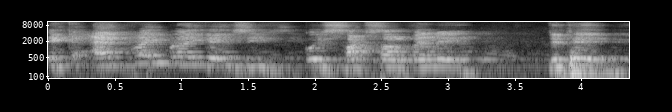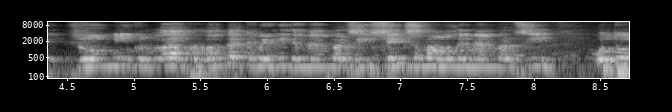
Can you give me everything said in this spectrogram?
ਇੱਕ ਐਕਟਰਾਈ ਬਣਾਈ ਗਈ ਸੀ ਕੋਈ 60 ਸਾਲ ਪਹਿਲੇ, ਜਿੱਥੇ ਸ਼੍ਰੋਮਣੀ ਗੁਰਦੁਆਰਾ ਪ੍ਰਬੰਧਕ ਕਮੇਟੀ ਦੇ ਮੈਂਬਰ ਸੀ, ਸਿੰਘ ਸਭਾਵਾਂ ਦੇ ਮੈਂਬਰ ਸੀ ਉਤੋਂ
